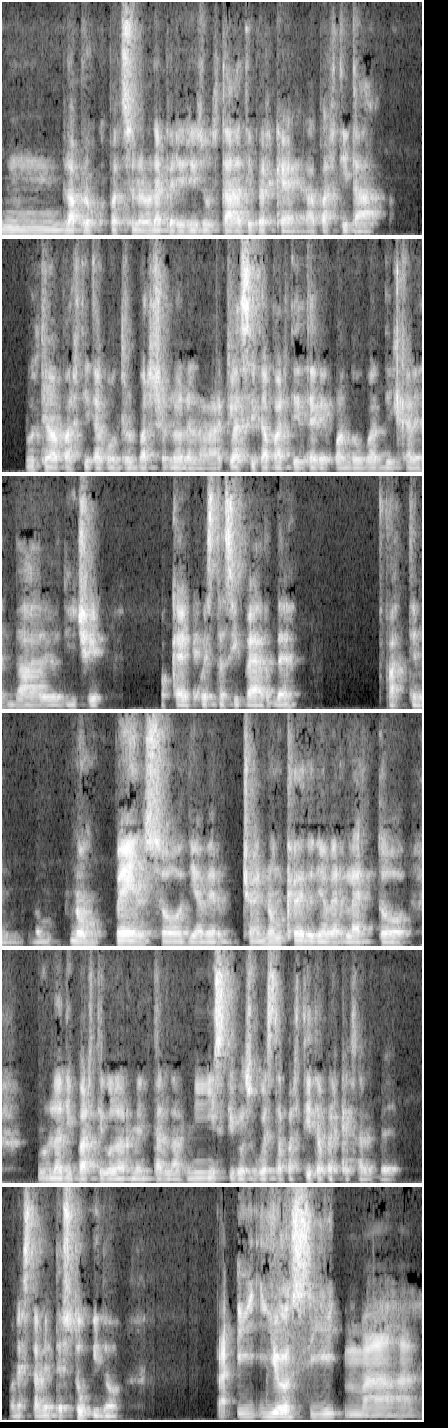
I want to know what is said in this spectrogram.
Mm, la preoccupazione non è per i risultati perché la partita, l'ultima partita contro il Barcellona era la classica partita che quando guardi il calendario dici ok, questa si perde, infatti non, non penso di aver, cioè non credo di aver letto nulla di particolarmente allarmistico su questa partita perché sarebbe onestamente stupido. Beh, Io sì, ma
